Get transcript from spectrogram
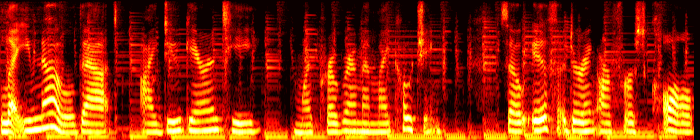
let you know that I do guarantee my program and my coaching. So, if during our first call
